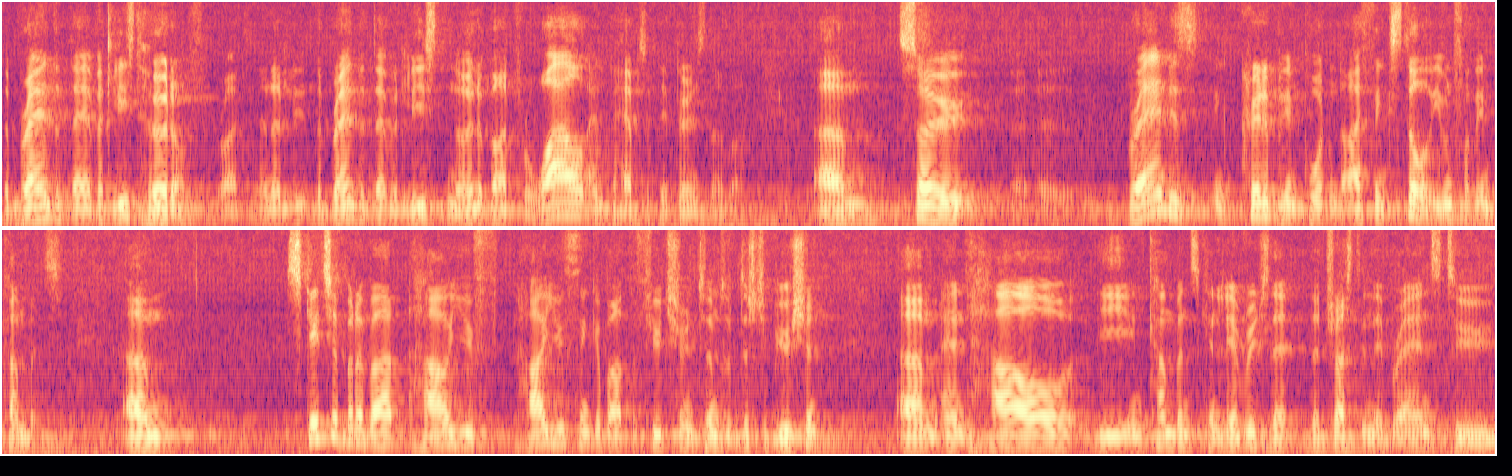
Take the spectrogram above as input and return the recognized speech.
the brand that they have at least heard of, right? And the brand that they've at least known about for a while and perhaps that their parents know about. Um, so, uh, brand is incredibly important, I think, still, even for the incumbents. Um, sketch a bit about how you, how you think about the future in terms of distribution um, and how the incumbents can leverage that, the trust in their brands to,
